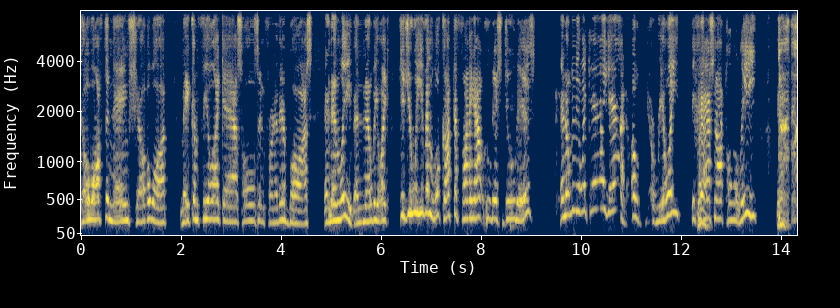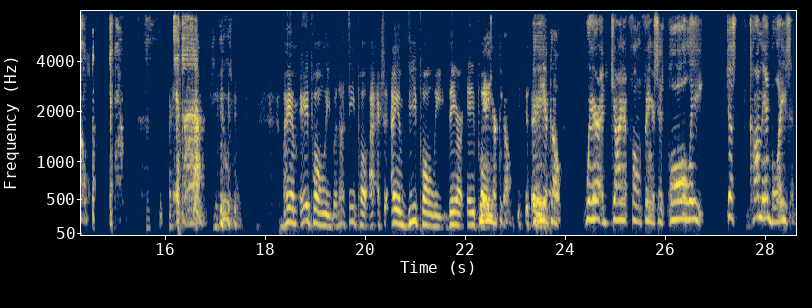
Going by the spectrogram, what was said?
Go off the name, show up, make them feel like assholes in front of their boss, and then leave. And they'll be like, Did you even look up to find out who this dude is? And they'll be like, Yeah, yeah. Oh, really? Because Yeah. that's not Paul Lee. Excuse me. I am a Paulie, but not the Paul. I actually I am the Paulie. They are a Paul. There you go. There you go. Wear a giant foam finger says Paulie. Just come in blazing.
